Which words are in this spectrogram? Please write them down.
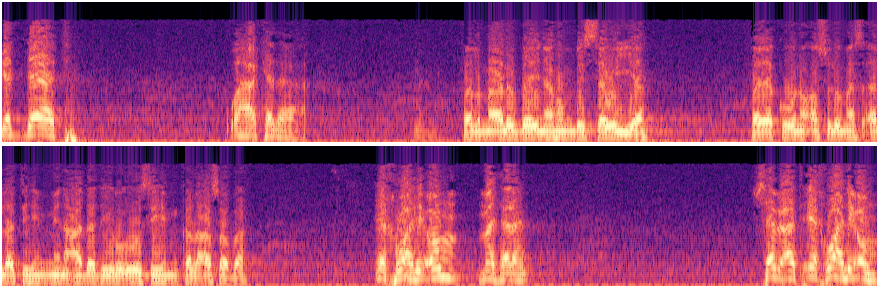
جدات وهكذا. فالمال بينهم بالسوية. فيكون أصل مسألتهم من عدد رؤوسهم كالعصبة. إخوة لأم مثلا. سبعة إخوة لأم.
